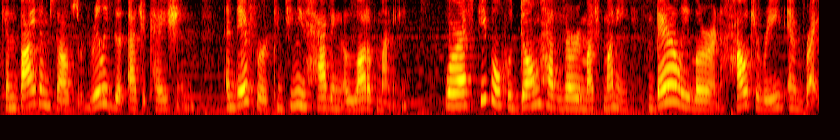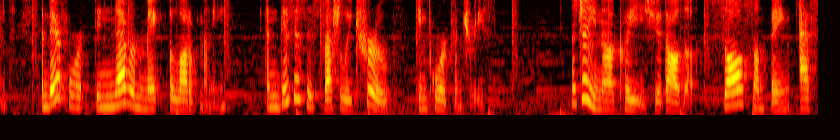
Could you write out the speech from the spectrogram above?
can buy themselves a really good education and therefore continue having a lot of money. Whereas people who don't have very much money barely learn how to read and write and therefore they never make a lot of money. And this is especially true in poor countries. 那这里呢，可以学到的 saw something as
